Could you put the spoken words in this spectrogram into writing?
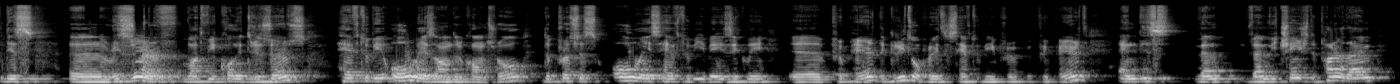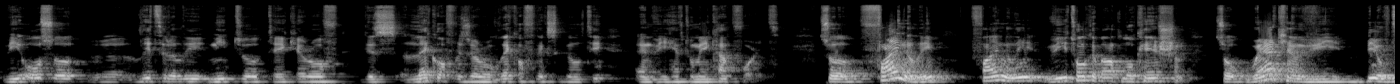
this uh, reserve, what we call it reserves, have to be always under control. The process always have to be basically uh, prepared. The grid operators have to be pre- prepared, and this when when we change the paradigm, we also uh, literally need to take care of this lack of reserve, of lack of flexibility, and we have to make up for it. So finally, finally, we talk about location. So where can we build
